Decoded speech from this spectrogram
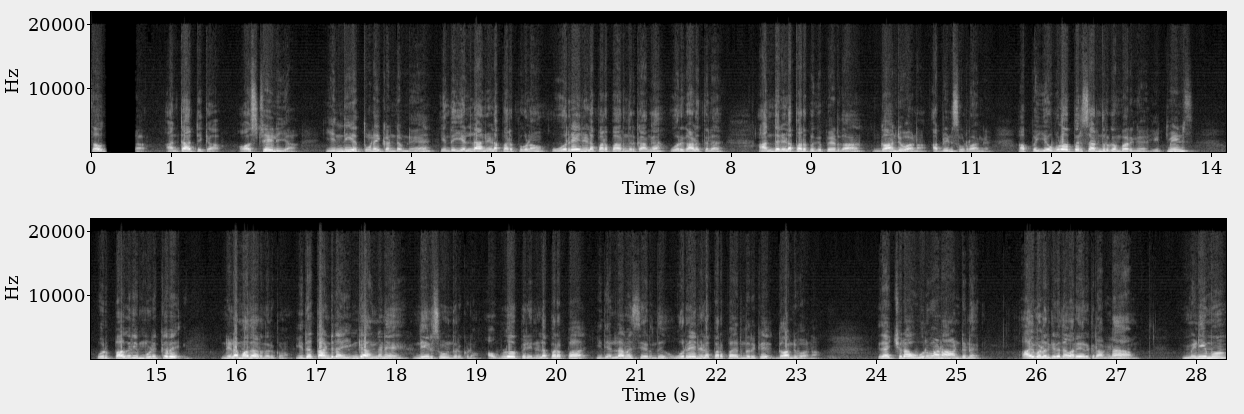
South Africa, Antarctica Australia இந்திய துணை கண்டம்னு இந்த எல்லா நிலப்பரப்புகளும் ஒரே நிலப்பரப்பாக இருந்திருக்காங்க ஒரு காலத்தில். அந்த நிலப்பரப்புக்கு பேர் தான் காண்டுவானா அப்படின்னு சொல்கிறாங்க அப்போ எவ்வளோ பெருசாக இருந்திருக்கோம் பாருங்கள் இட் மீன்ஸ் ஒரு பகுதி முழுக்கவே நிலமாக தான் இருந்திருக்கணும். இதை தாண்டி தான் இங்கே அங்கன்னு நீர் சூழ்ந்திருக்கணும். அவ்வளோ பெரிய நிலப்பரப்பாக இது எல்லாமே சேர்ந்து ஒரே நிலப்பரப்பாக இருந்திருக்கு காண்டுவானா இது ஆக்சுவலாக உருவான ஆண்டுன்னு ஆய்வாளர்கள் எதை வரையறுக்கிறாங்கன்னா மினிமம்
